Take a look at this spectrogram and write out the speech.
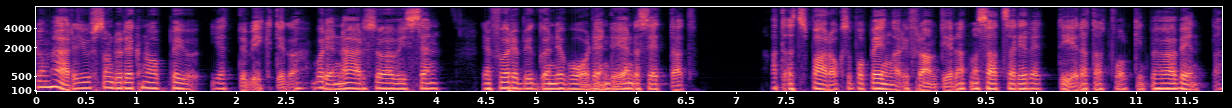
De här, just som du räknar upp, är ju jätteviktiga. Både närservicen, den förebyggande vården, det är enda sättet att, att, att spara också på pengar i framtiden, att man satsar i rätt tid, att, att folk inte behöver vänta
